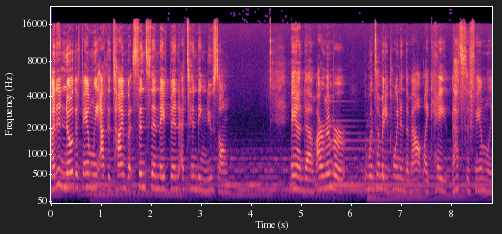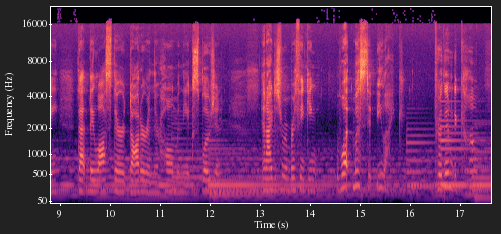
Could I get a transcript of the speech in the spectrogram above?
I didn't know the family at the time, but since then they've been attending New Song. And um, I remember when somebody pointed them out, like, hey, that's the family that they lost their daughter and their home in the explosion. And I just remember thinking, what must it be like for them to come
